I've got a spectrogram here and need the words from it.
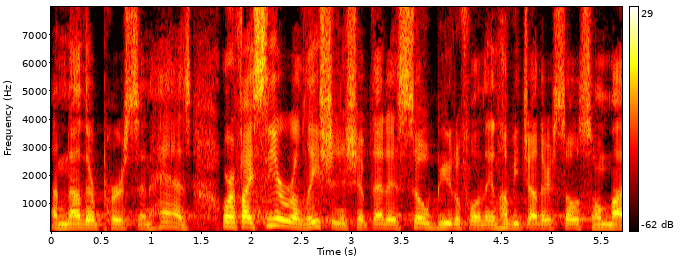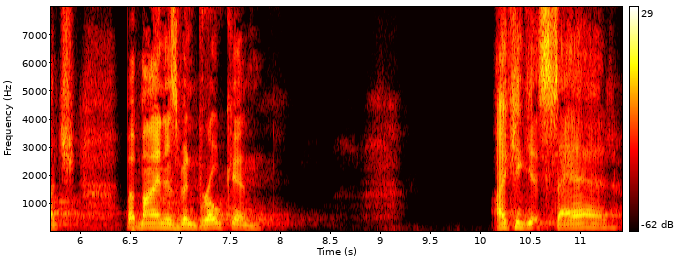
another person has. Or if I see a relationship that is so beautiful and they love each other so, so much, but mine has been broken, I can get sad.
